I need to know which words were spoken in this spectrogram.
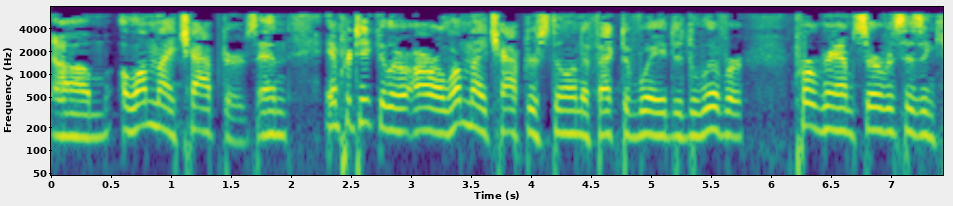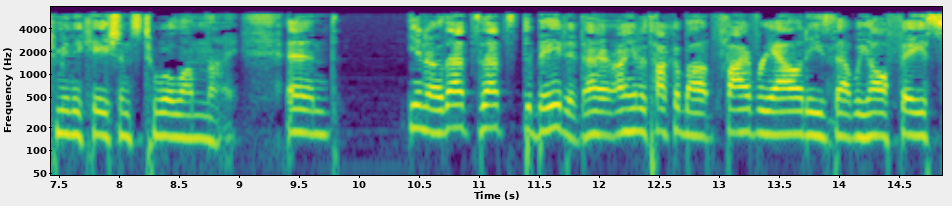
um, alumni chapters, and in particular, are alumni chapters still an effective way to deliver program services and communications to alumni? And you know that's that's debated. I, am going to talk about five realities that we all face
